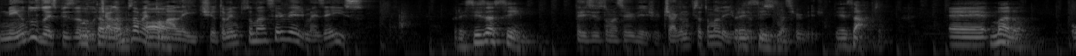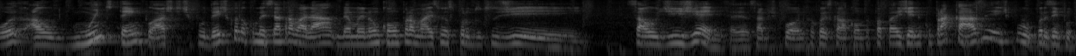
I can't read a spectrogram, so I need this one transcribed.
Nenhum dos dois precisa. o Puta, Thiago não mano, precisa mais ó. tomar leite. Eu também não preciso tomar cerveja, mas é isso. Precisa sim. Preciso tomar cerveja. O Thiago não precisa tomar leite, mas eu preciso Precisa. tomar cerveja. Exato. É, mano, o- há muito tempo, acho que tipo, desde quando eu comecei a trabalhar, minha mãe não compra mais meus produtos de saúde e higiene, tá sabe? Tipo, a única coisa que ela compra é papel higiênico pra casa e, tipo, por exemplo,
